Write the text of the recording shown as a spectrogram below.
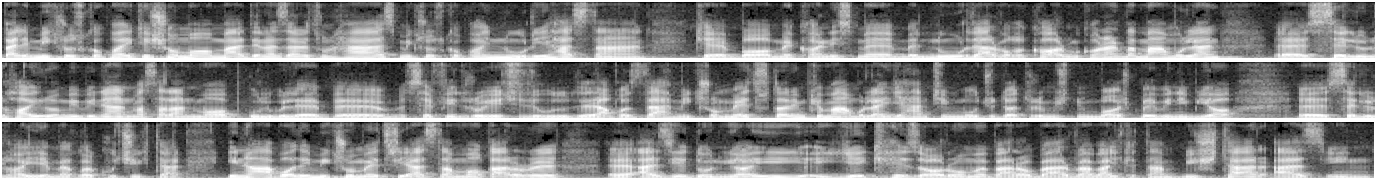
بله میکروسکوپ هایی که شما مد نظرتون هست میکروسکوپ های نوری هستن. که با مکانیسم نور در واقع کار می‌کنن و معمولا سلول هایی رو می‌بینن. مثلا ما گلبول سفید رو یه چیزی حدود 12 میکرومتر داریم که معمولا یه همچین موجودات رو می‌تونیم باش ببینیم یا سلول های مقدار کوچیکتر. اینا ابعاد میکرومتری هستن. ما قراره از یه دنیای یک هزارم برابر و بلکه بیشتر از این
